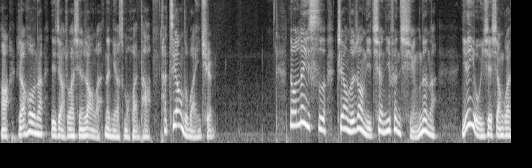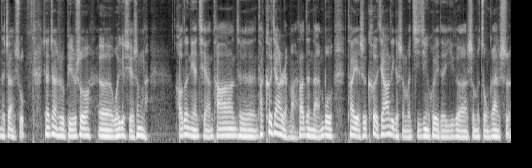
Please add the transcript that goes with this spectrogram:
啊，然后呢，也讲说先让了，那你要怎么还他？他这样子玩一圈。那么类似这样子让你欠一份情的呢，也有一些相关的战术。像战术，比如说，呃，我一个学生呢，好多年前，他这他客家人嘛，他在南部，他也是客家的一个什么基金会的一个什么总干事，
